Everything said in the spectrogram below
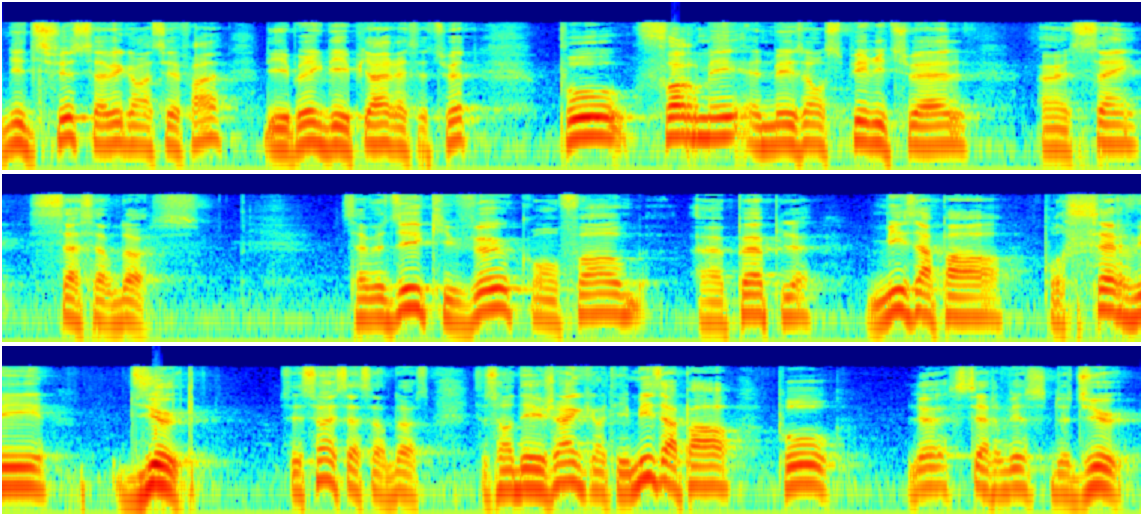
un édifice, vous savez comment c'est faire, des briques, des pierres, ainsi de suite, pour former une maison spirituelle, un saint sacerdoce. Ça veut dire qu'il veut qu'on forme un peuple mis à part pour servir Dieu. C'est ça un sacerdoce. Ce sont des gens qui ont été mis à part pour le service de Dieu.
